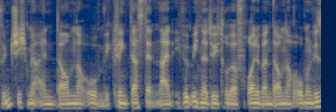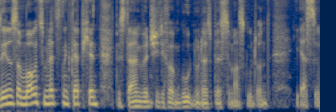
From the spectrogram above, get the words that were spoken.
wünsche ich mir einen Daumen nach oben. Wie klingt das denn? Nein, ich würde mich natürlich darüber freuen über einen Daumen nach oben. Und wir sehen uns dann morgen zum letzten Kläppchen. Bis dahin wünsche ich dir vom Guten nur das Beste. Mach's gut und Yassou.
